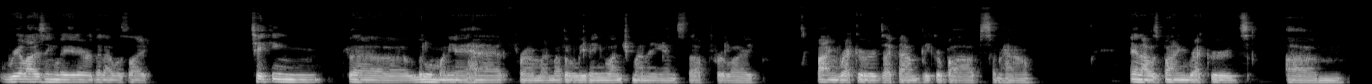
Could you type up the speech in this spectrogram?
realizing later that I was like taking the little money I had from my mother leaving lunch money and stuff for like buying records. I found Bleecker Bob somehow, and I was buying records. Um,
